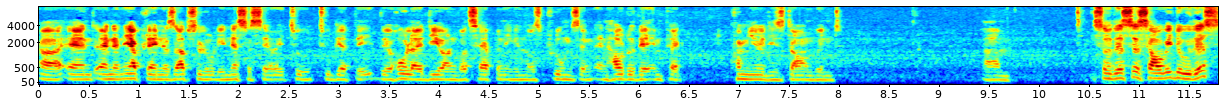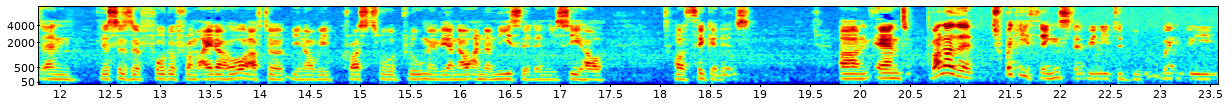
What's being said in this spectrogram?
uh, and and an airplane is absolutely necessary to to get the the whole idea on what's happening in those plumes and and how do they impact communities downwind. Um, so this is how we do this, and this is a photo from Idaho after you know we crossed through a plume and we are now underneath it, and you see how how thick it is. Um, and one of the tricky things that we need to do when we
